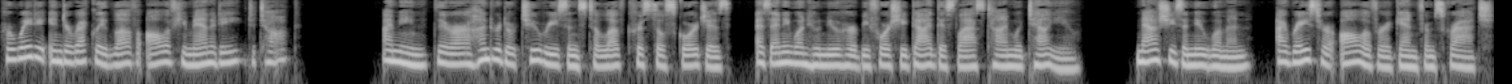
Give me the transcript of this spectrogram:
her way to indirectly love all of humanity, to talk. I mean, there are a hundred or two reasons to love Crystal Scourges, as anyone who knew her before she died this last time would tell you. Now she's a new woman, I raised her all over again from scratch.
